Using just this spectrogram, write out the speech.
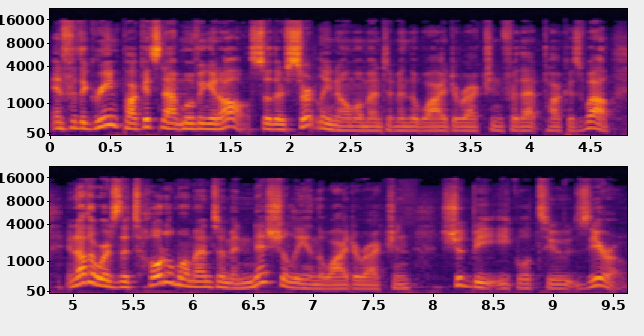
and for the green puck it's not moving at all, so there's certainly no momentum in the y direction for that puck as well. In other words, the total momentum initially in the y direction should be equal to zero.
